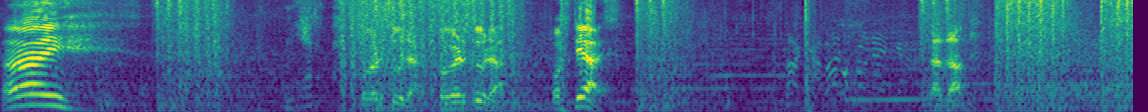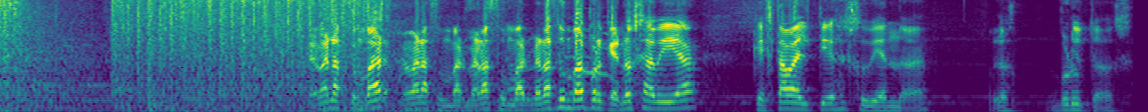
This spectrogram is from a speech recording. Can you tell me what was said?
Ay Cobertura, cobertura. ¡Hostias! Nada. Me van a zumbar, me van a zumbar, me van a zumbar, me van a zumbar porque no sabía que estaba el tío subiendo, ¿eh? Los brutos.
